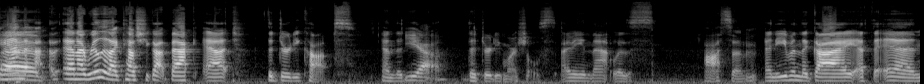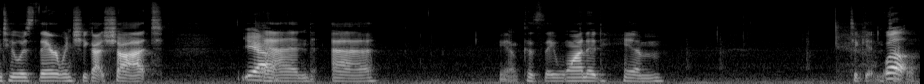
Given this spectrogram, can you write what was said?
And Um, and I really liked how she got back at the dirty cops and the yeah the dirty marshals. I mean, that was awesome. And even the guy at the end who was there when she got shot yeah and uh you know, because they wanted him to get in Well, trouble.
